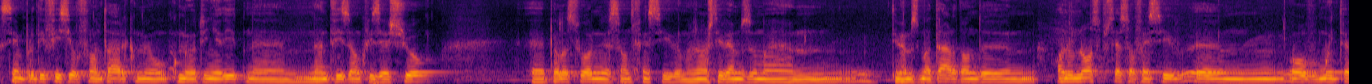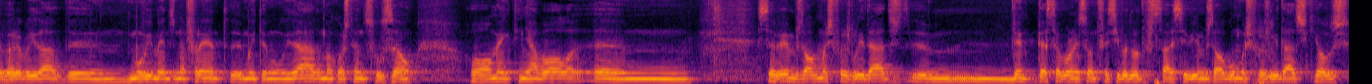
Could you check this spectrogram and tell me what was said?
sempre difícil afrontar, como eu, como eu tinha dito na, na divisão que fiz este jogo, eh, pela sua organização defensiva. Mas nós tivemos uma, tivemos uma tarde onde, onde no nosso processo ofensivo eh, houve muita variabilidade de, de movimentos na frente, muita mobilidade, uma constante solução ao homem que tinha a bola. Eh, sabemos de algumas fragilidades dentro dessa organização defensiva do adversário, sabíamos de algumas fragilidades que eles,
